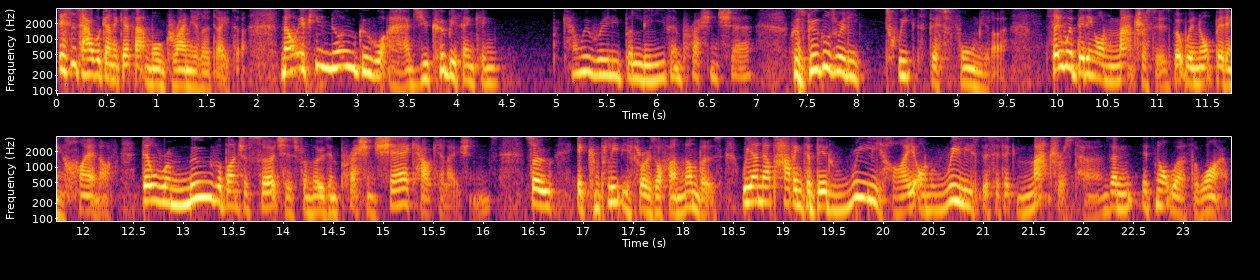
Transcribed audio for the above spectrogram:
This is how we're going to get that more granular data. Now, if you know Google Ads, you could be thinking, can we really believe impression share? Because Google's really tweaked this formula. Say we're bidding on mattresses, but we're not bidding high enough. They'll remove a bunch of searches from those impression share calculations, so it completely throws off our numbers. We end up having to bid really high on really specific mattress terms, and it's not worth the while.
